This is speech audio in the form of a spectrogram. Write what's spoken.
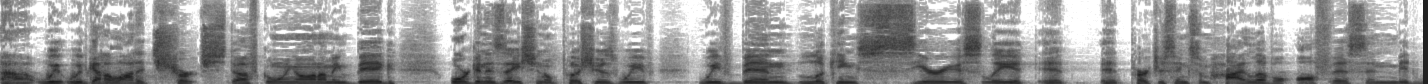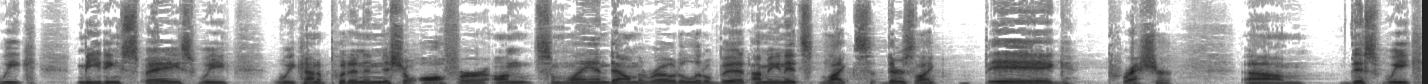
uh, we, have got a lot of church stuff going on. I mean, big organizational pushes. We've, we've been looking seriously at, at at purchasing some high level office and midweek meeting space. We, we kind of put an initial offer on some land down the road a little bit. I mean, it's like, there's like big pressure um, this week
